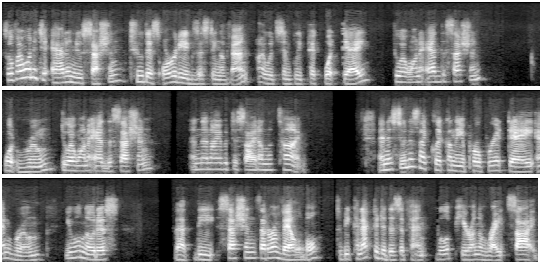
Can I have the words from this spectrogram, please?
So if I wanted to add a new session to this already existing event, I would simply pick what day do I want to add the session, what room do I want to add the session, and then I would decide on the time. And as soon as I click on the appropriate day and room, you will notice that the sessions that are available to be connected to this event will appear on the right side.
